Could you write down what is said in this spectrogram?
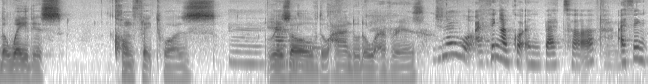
the way this conflict was mm, resolved or handled or whatever it is? Do you know what? I think I've gotten better. I think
